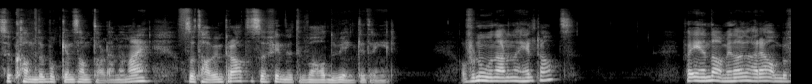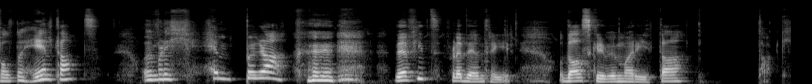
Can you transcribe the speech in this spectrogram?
så kan du booke en samtale med meg, og så tar vi en prat og så finner ut hva du egentlig trenger. Og for noen er det noe helt annet. For en dame i dag har jeg anbefalt noe helt annet, og hun ble kjempeglad! det er fint, for det er det hun trenger. Og da skriver Marita takk.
